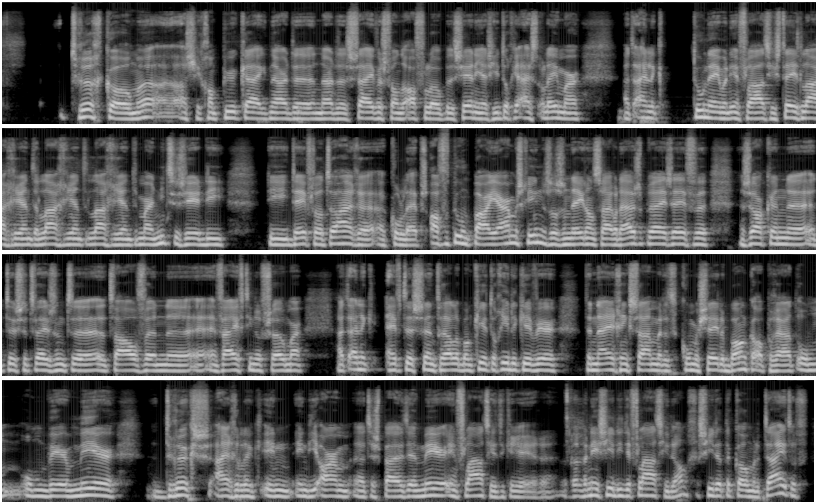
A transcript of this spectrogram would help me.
terugkomen. Als je gewoon puur kijkt naar de, naar de cijfers van de afgelopen decennia, zie je toch juist alleen maar uiteindelijk toenemende inflatie, steeds lage rente, lage rente, lage rente, maar niet zozeer die, die deflatoire uh, collapse. Af en toe een paar jaar misschien, zoals in Nederland zagen we de huizenprijs even zakken uh, tussen 2012 en, uh, en 15 of zo. Maar uiteindelijk heeft de centrale bankier toch iedere keer weer de neiging samen met het commerciële bankenapparaat om, om weer meer drugs eigenlijk in, in die arm te spuiten en meer inflatie te creëren. Wanneer zie je die deflatie dan? Zie je dat de komende tijd? Of?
